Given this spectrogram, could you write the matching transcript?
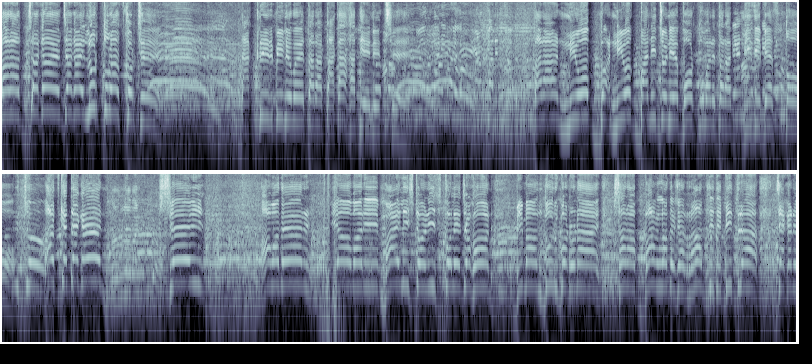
তারা জায়গায় জায়গায় লুটতরাজ করছে। তারা টাকা হাতিয়ে নিচ্ছে। তারা নিয়োগ নিয়োগ বাণিজ্য নিয়ে বর্তমানে তারা বিজি, ব্যস্ত। আজকে দেখেন, সেই আমাদের দিয়াবাড়ি মাইলস্টোন স্কুলে যখন বিমান দুর্ঘটনায় সারা বাংলাদেশের রাজনীতিবিদরা যেখানে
